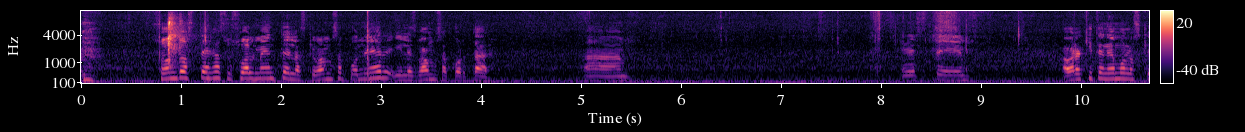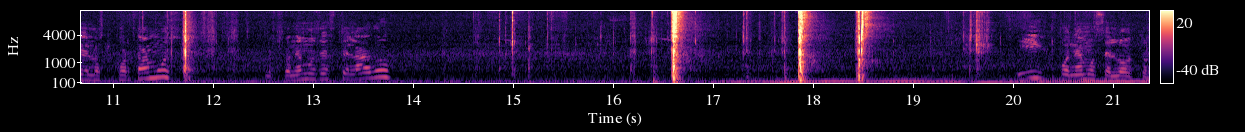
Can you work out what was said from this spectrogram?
son dos tejas usualmente las que vamos a poner y les vamos a cortar um, este, ahora aquí tenemos los que, los que cortamos. Los ponemos de este lado. Y ponemos el otro.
